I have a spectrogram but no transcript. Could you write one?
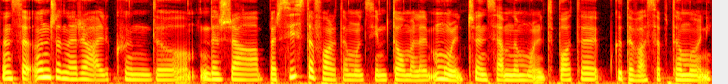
Însă, în general, când uh, deja persistă foarte mult simptomele, mult, ce înseamnă mult? Poate câteva săptămâni,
